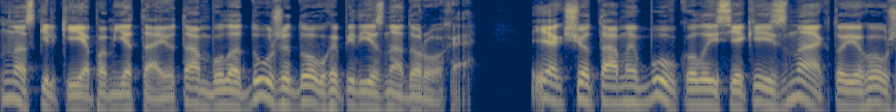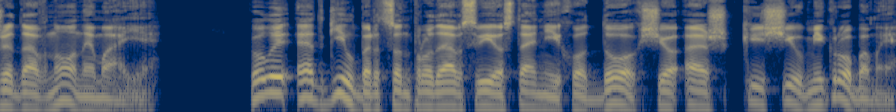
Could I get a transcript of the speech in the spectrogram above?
Наскільки я пам'ятаю, там була дуже довга під'їзна дорога. Якщо там і був колись якийсь знак, то його вже давно немає. Коли Ед Гілбертсон продав свій останній хот-дог, що аж кишів мікробами,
